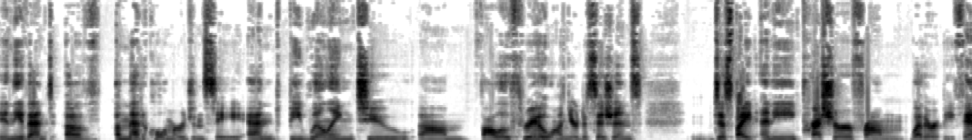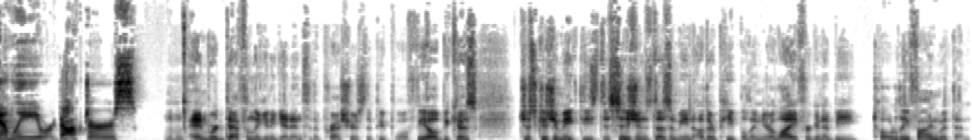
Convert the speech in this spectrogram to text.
in the event of a medical emergency and be willing to um, follow through on your decisions despite any pressure from whether it be family or doctors Mhm. And we're definitely going to get into the pressures that people will feel because just because you make these decisions doesn't mean other people in your life are going to be totally fine with them.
